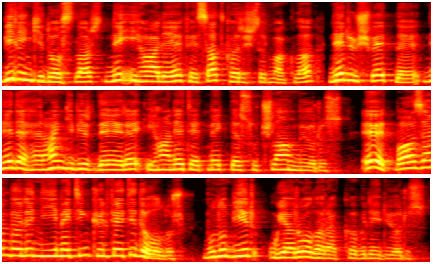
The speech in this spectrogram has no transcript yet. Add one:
Bilin ki dostlar ne ihaleye fesat karıştırmakla, ne rüşvetle, ne de herhangi bir değere ihanet etmekle suçlanmıyoruz. Evet bazen böyle nimetin külfeti de olur. Bunu bir uyarı olarak kabul ediyoruz.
